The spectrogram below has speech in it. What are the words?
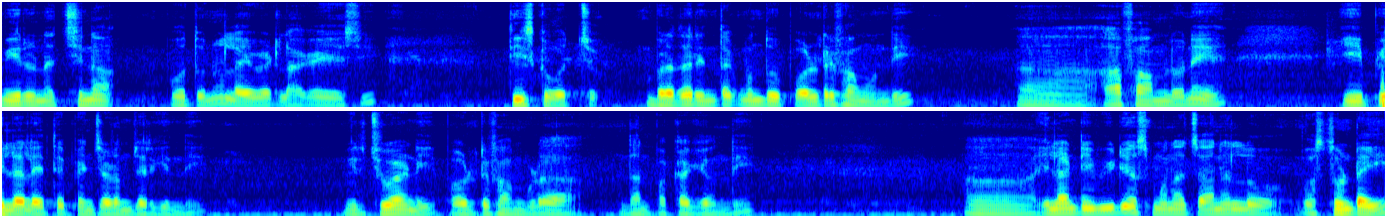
మీరు నచ్చిన పోతును లైవ్ వెయిట్ లాగా వేసి తీసుకోవచ్చు. బ్రదర్ ఇంతకుముందు పౌల్ట్రీ ఫామ్ ఉంది. ఆ, ఆ ఫామ్లోనే ఈ పిల్లలు అయితే పెంచడం జరిగింది. మీరు చూడండి పౌల్ట్రీ ఫామ్ కూడా దాని పక్కకే ఉంది. ఇలాంటి వీడియోస్ మన ఛానల్లో వస్తుంటాయి.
